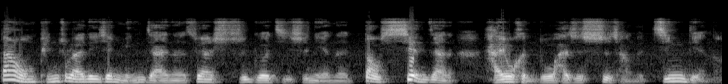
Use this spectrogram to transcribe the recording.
当然，我们评出来的一些民宅呢，虽然时隔几十年呢，到现在呢，还有很多还是市场的经典啊。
